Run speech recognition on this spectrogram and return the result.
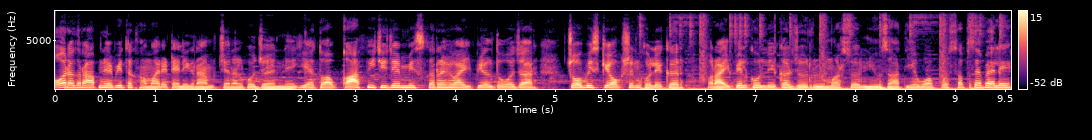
और अगर आपने अभी तक हमारे टेलीग्राम चैनल को ज्वाइन नहीं किया तो आप काफ़ी चीज़ें मिस कर रहे हो आईपीएल 2024 के ऑप्शन को लेकर। और आईपीएल को लेकर जो रूमर्स और न्यूज़ आती है, वो आपको सबसे पहले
